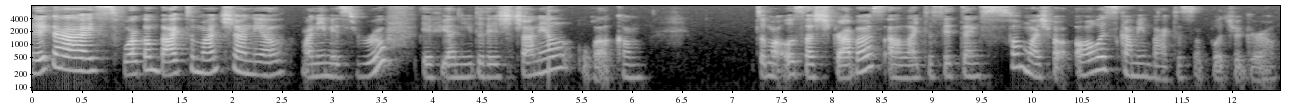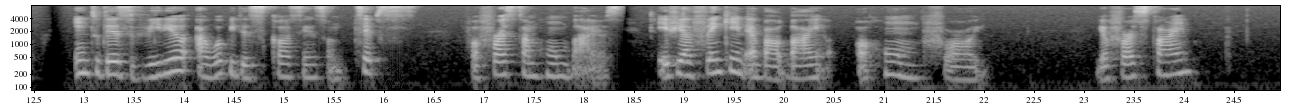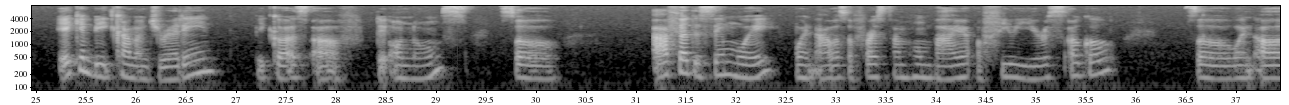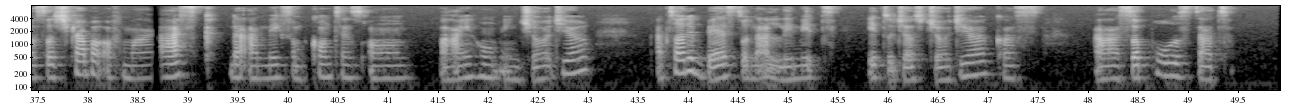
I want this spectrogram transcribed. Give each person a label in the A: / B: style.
A: Hey guys, welcome back to my channel. My name is Ruth. If you are new to this channel, welcome. To my old subscribers, I'd like to say thanks so much for always coming back to support your girl. In today's video, I will be discussing some tips for first-time home buyers. If you are thinking about buying a home for your first time, it can be kind of dreading because of the unknowns so I felt the same way when I was a first time home buyer a few years ago. So when a subscriber of mine asked that I make some contents on buying home in Georgia, I thought it best to not limit it to just Georgia because I suppose that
